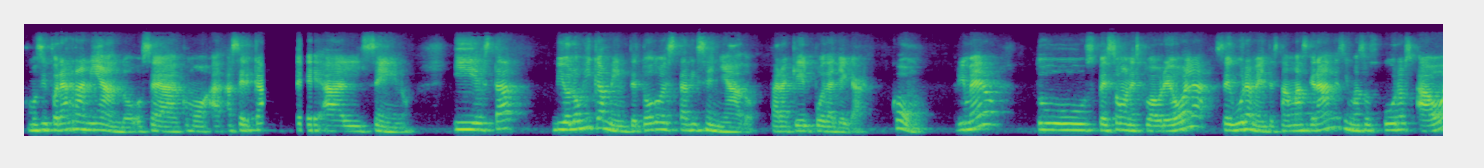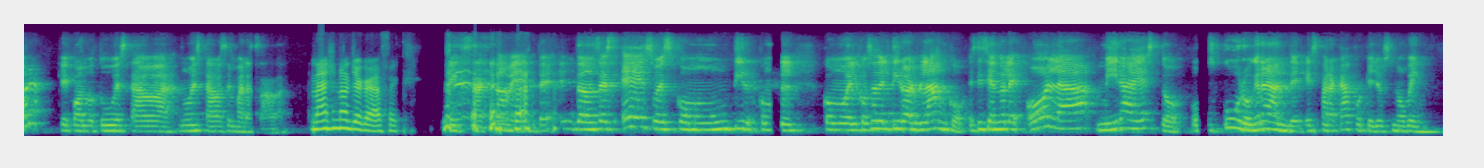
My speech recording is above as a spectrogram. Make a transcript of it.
como si fuera raneando, o sea, como acercándose al seno. Y está biológicamente todo está diseñado para que él pueda llegar. ¿Cómo? Primero, tus pezones, tu aureola, seguramente están más grandes y más oscuros ahora que cuando tú estaba, no estabas embarazada. National Geographic. Exactamente. Entonces, eso es como un tiro, como el, como el cosa del tiro al blanco. Es diciéndole, hola, mira esto, oscuro, grande, es para acá porque ellos no ven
